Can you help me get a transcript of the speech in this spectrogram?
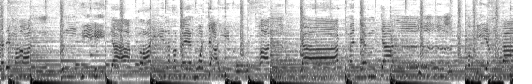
จะได้มันถึงพี่จากไกลแล้วก็แต่หัวใจผูกพันจากไม่เต็มจันก็เพียงกา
